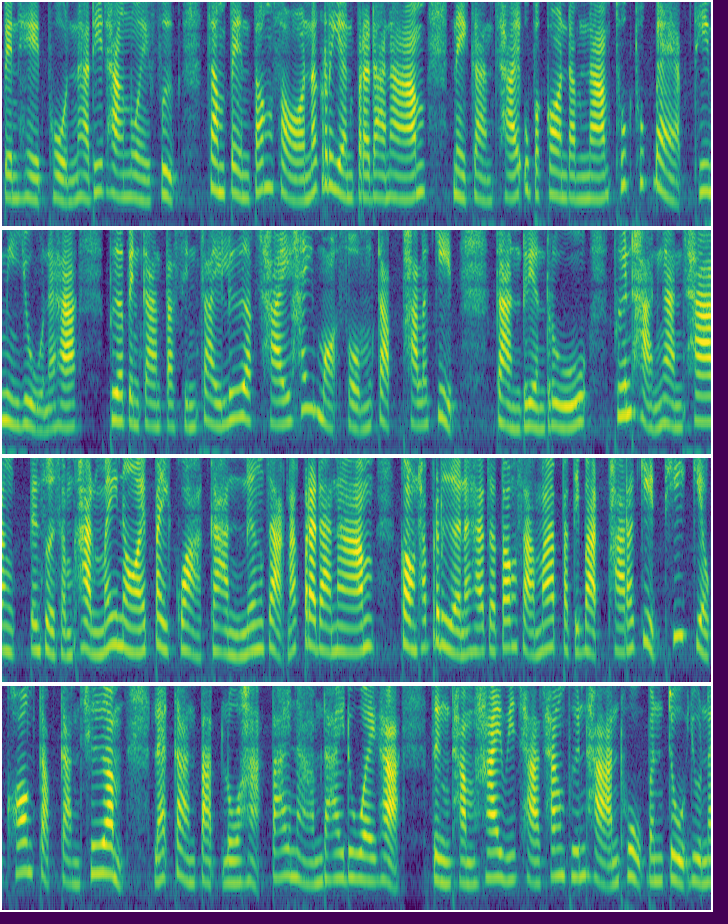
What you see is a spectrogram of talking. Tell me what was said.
เป็นเหตุผลนะคะที่ทางหน่วยฝึกจำเป็นต้องสอนนักเรียนประดาน้ำในการใช้อุปกรณ์ดำน้ำทุกๆ แบบที่มีอยู่นะคะ เพื่อเป็นการตัดสินใจเลือกใช้ให้เหมาะสมกับภารกิจ การเรียนรู้ พื้นฐานงานช่าง เป็นส่วนสำคัญไม่น้อยไปกว่ากัน เนื่องจากนักประดาน้ำกองทัพเรือนะคะ จะต้องสามารถปฏิบัติภารกิจที่เกี่ยวข้องกับการเชื่อม และการการตัดโลหะใต้น้ำได้ด้วยค่ะ จึงทำให้วิชาช่างพื้นฐานถูกบรรจุอยู่ใน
